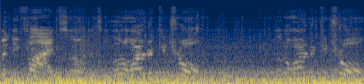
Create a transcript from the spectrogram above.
75, so it's a little hard to control. A little hard to control.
